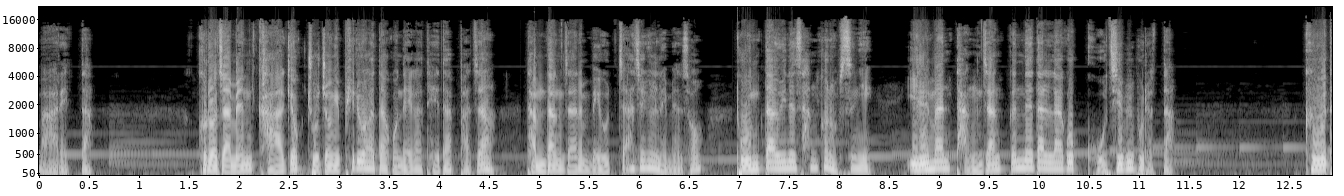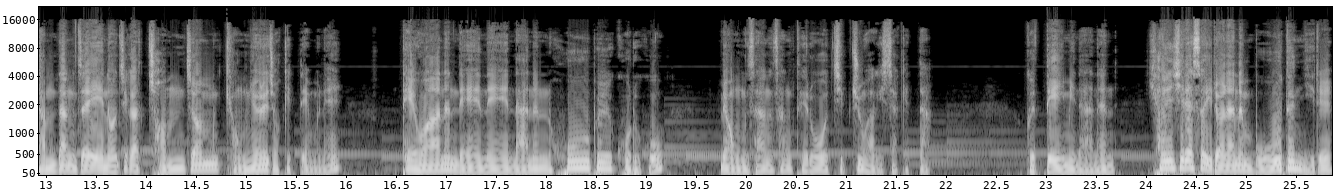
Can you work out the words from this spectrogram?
말했다. 그러자면 가격 조정이 필요하다고 내가 대답하자 담당자는 매우 짜증을 내면서 돈 따위는 상관없으니 일만 당장 끝내달라고 고집을 부렸다. 그 담당자의 에너지가 점점 격렬해졌기 때문에 대화하는 내내 나는 호흡을 고르고 명상 상태로 집중하기 시작했다. 그때 이미 나는 현실에서 일어나는 모든 일을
